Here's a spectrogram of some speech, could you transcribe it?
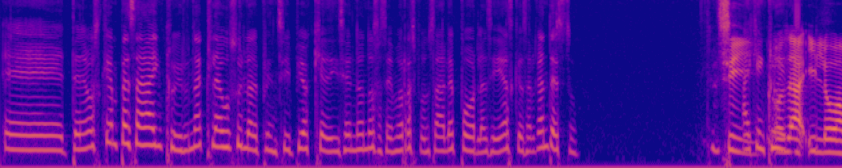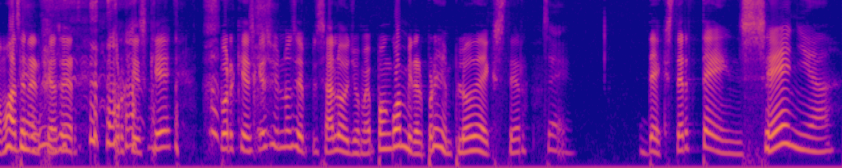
Eh, tenemos que empezar a incluir una cláusula al principio que dice no nos hacemos responsables por las ideas que salgan de esto. Sí, Hay que o sea, y lo vamos a Sí. tener que hacer, porque es que, porque es que si uno se, salo, yo me pongo a mirar, por ejemplo, Dexter, Sí. Dexter te enseña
